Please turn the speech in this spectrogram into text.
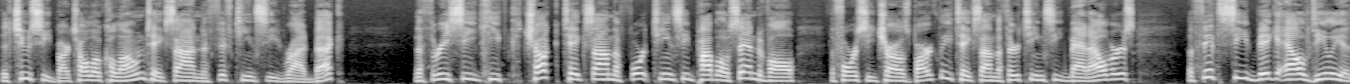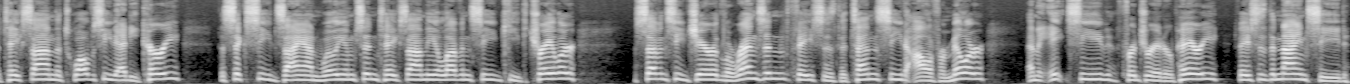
The two seed Bartolo Colon takes on the 15 seed Rod Beck. The three seed Keith Tkachuk takes on the 14 seed Pablo Sandoval. The four seed Charles Barkley takes on the 13 seed Matt Albers. The fifth seed Big Al Delia takes on the 12 seed Eddie Curry. The six seed Zion Williamson takes on the 11 seed Keith Traylor. The seven seed Jared Lorenzen faces the 10 seed Oliver Miller. And the eight seed Refrigerator Perry faces the nine seed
